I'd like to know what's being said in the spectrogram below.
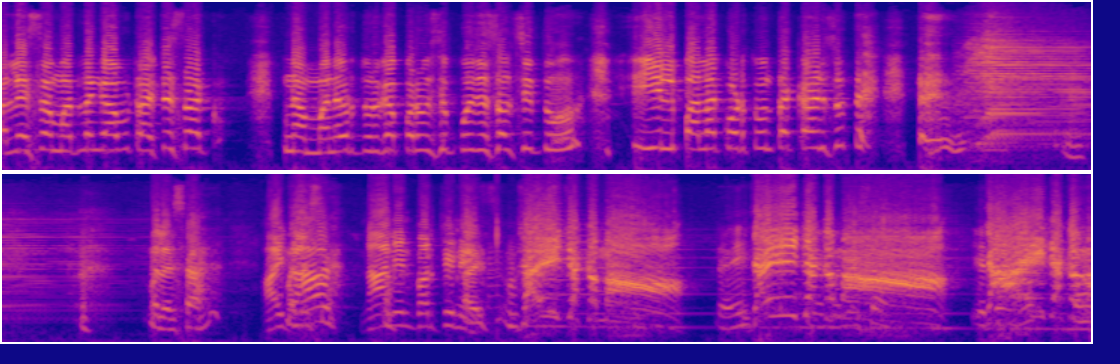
ಮಲ್ಲೇಶ ಮೊದ್ಲಂಗ ಆಗ್ಬಿಟ್ಟು ಅಷ್ಟೇ ಸಾಕು. ನಮ್ಮ ಮನೆಯವ್ರು ದುರ್ಗಾ ಪರ್ವಿಸಿ ಪೂಜೆ ಸಲ್ಸಿತ್ತು ಇಲ್ಲಿ ಫಲ ಕೊಡ್ತು ಅಂತ ಕಾಣಿಸುತ್ತೆ. ಮಲ್ಲೇಶ ಆಯ್ತಾ? ನಾನೇನ್ ಬರ್ತೀನಿ. ಜೈ ಜಕಮ! ಜೈ ಜಕಮ. ಜೈ ಜಕಮ!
